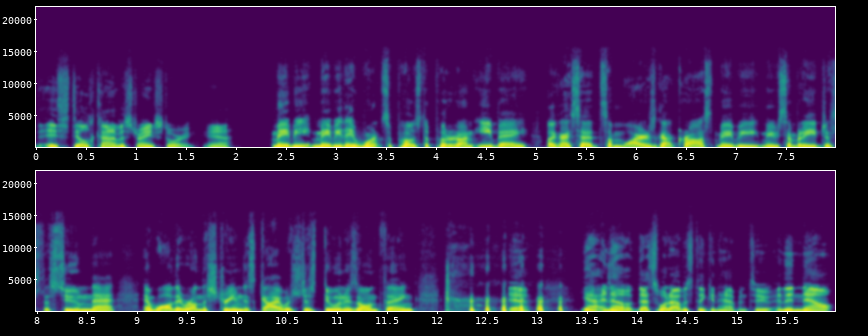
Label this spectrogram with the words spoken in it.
it's still kind of a strange story. Yeah, Maybe maybe they weren't supposed to put it on eBay. Like I said, some wires got crossed. Maybe maybe somebody just assumed that. And while they were on the stream, this guy was just doing his own thing. yeah, yeah. I know. That's what I was thinking happened too. And then now,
